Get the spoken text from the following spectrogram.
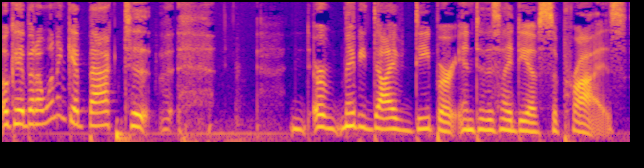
Okay, but I want to get back to, or maybe dive deeper into this idea of surprise.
